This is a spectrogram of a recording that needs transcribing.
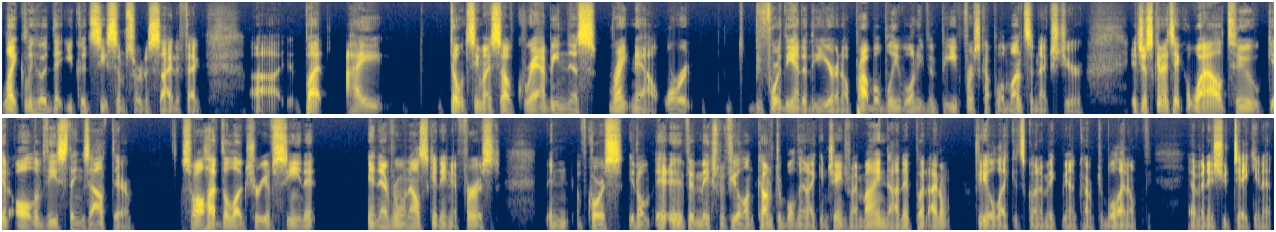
likelihood that you could see some sort of side effect. Uh, but I don't see myself grabbing this right now or before the end of the year, and it probably won't even be first couple of months of next year. It's just going to take a while to get all of these things out there. So I'll have the luxury of seeing it and everyone else getting it first. And of course, it'll if it makes me feel uncomfortable, then I can change my mind on it. But I don't feel like it's going to make me uncomfortable. I don't have an issue taking it.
